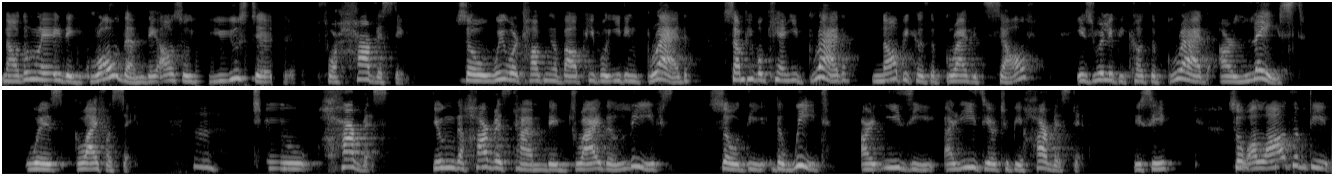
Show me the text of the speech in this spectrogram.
Not only they grow them, they also use it for harvesting. So we were talking about people eating bread. Some people can't eat bread, not because the bread itself, is really because the bread are laced with glyphosate hmm. to harvest. During the harvest time, they dry the leaves so the, the wheat are easy are easier to be harvested. You see, so a lot of the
